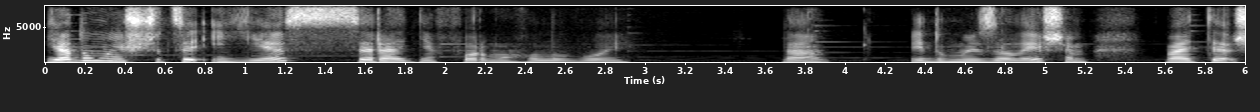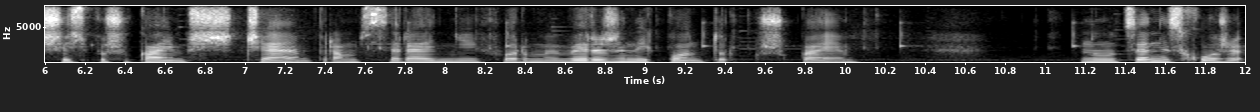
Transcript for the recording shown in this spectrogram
Я думаю, що це і є середня форма головою. Да? І думаю, залишимо. Давайте щось пошукаємо ще. Прям середньої форми. Виражений контур пошукаємо. Ну, це не схоже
